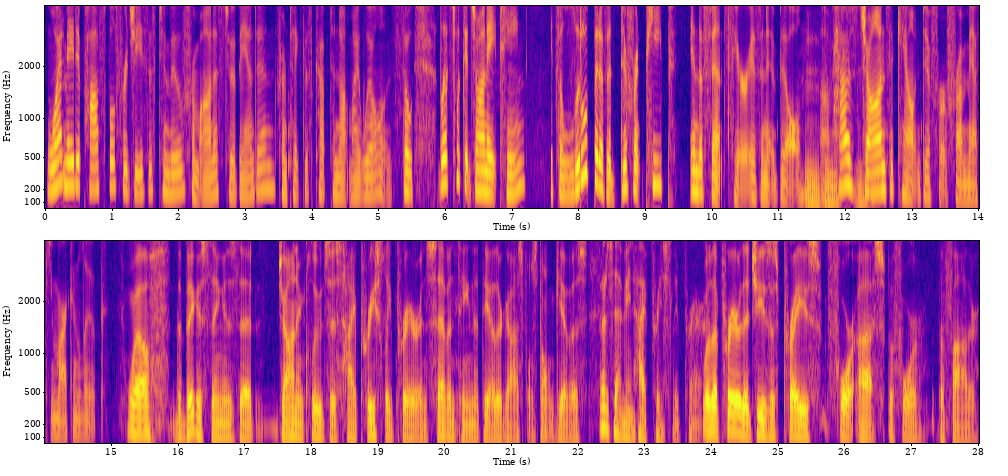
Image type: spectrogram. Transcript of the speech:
What made it possible for Jesus to move from honest to abandon, from take this cup to not my will? So let's look at John 18. It's a little bit of a different peep in the fence here, isn't it, Bill? Mm-hmm. Um, how does mm-hmm. John's account differ from Matthew, Mark, and Luke? Well, the biggest thing is that John includes this high priestly prayer in 17 that the other gospels don't give us. What does that mean, high priestly prayer? Well, the prayer that Jesus prays for us before the Father.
